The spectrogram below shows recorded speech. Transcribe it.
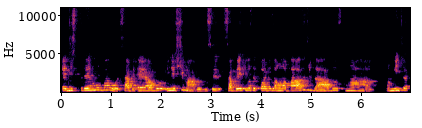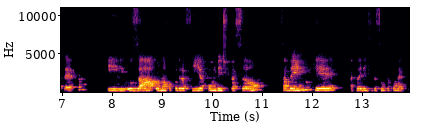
é de extremo valor, sabe? É algo inestimável. Você saber que você pode usar uma base de dados, uma, uma mediateca, e usar uma fotografia com identificação, sabendo que aquela identificação está correta.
